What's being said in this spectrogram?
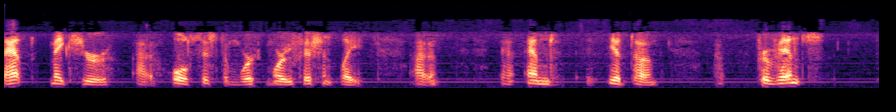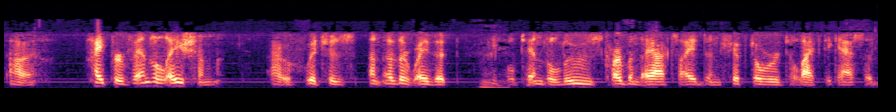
that makes your uh, whole system work more efficiently. Uh, and it uh, prevents uh, hyperventilation, uh, which is another way that mm. people tend to lose carbon dioxide and shift over to lactic acid.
